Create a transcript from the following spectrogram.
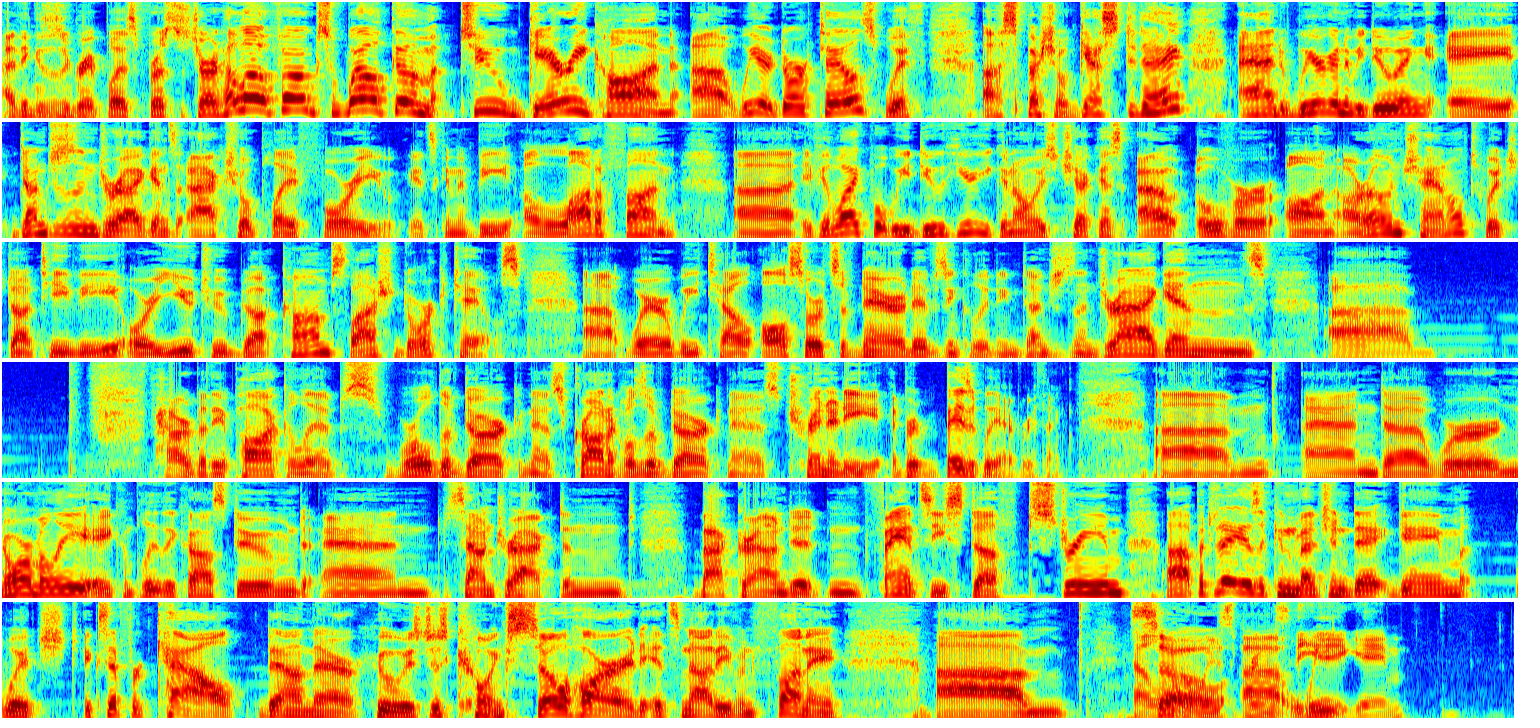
I think this is a great place for us to start. Hello, folks. Welcome to Gary Con. Uh, we are Dork Tales with a special guest today, and we're going to be doing a Dungeons and Dragons actual play for you. It's going to be a lot of fun. Uh, if you like what we do here, you can always check us out over on our own channel, twitch.tv or youtube.com slash dorktales, uh, where we tell all sorts of narratives, including Dungeons and Dragons, uh, Powered by the Apocalypse, World of Darkness, Chronicles of Darkness, Trinity, basically everything. Um, and uh, we're normally a completely costumed and soundtracked and backgrounded and fancy stuffed stream. Uh, but today is a convention day game, which, except for Cal down there, who is just going so hard, it's not even funny. Um, so always brings uh, the we A game.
